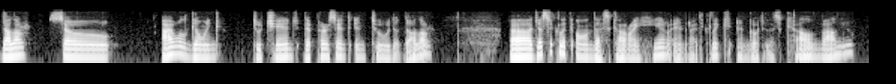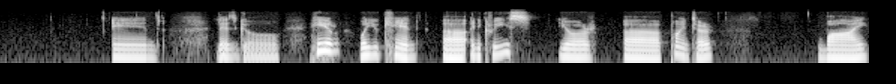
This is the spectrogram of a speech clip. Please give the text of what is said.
dollar. So I will going to change the percent into the dollar uh, just click on the scale right here and right click and go to the scale value. And let's go here where you can uh, increase your uh, pointer by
